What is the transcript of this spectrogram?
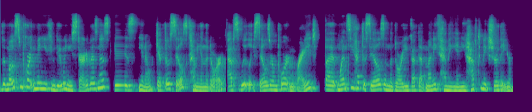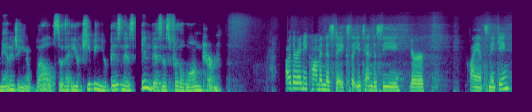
the most important thing you can do when you start a business is, you know, get those sales coming in the door. Absolutely. Sales are important, right? But once you have the sales in the door, you've got that money coming in, you have to make sure that you're managing it well so that you're keeping your business in business for the long term. Are there any common mistakes that you tend to see your clients making?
